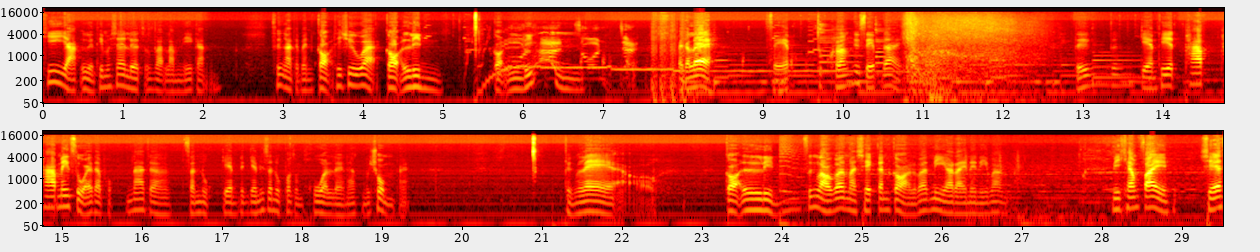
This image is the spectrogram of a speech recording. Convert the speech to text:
ที่อย่างอื่นที่ไม่ใช่เรือจนสัตว์ลำนี้กัน ซึ่งอาจจะเป็นเกาะที่ชื่อว่า เกาะลิน เกาะลิน ไปกันเลย เซฟ ทุกครั้งที่เซฟได้ ตึงตึงเกมที่ภาพภาพไม่สวยแต่ผมน่าจะสนุกเกมเป็นเกมที่สนุกพอสมควรเลยนะคุณผู้ชมฮะถึงแล้ว เกาะหลิน ซึ่งเราก็มาเช็คกันก่อนว่ามีอะไรในนี้บ้าง มีแคมป์ไฟ เชส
